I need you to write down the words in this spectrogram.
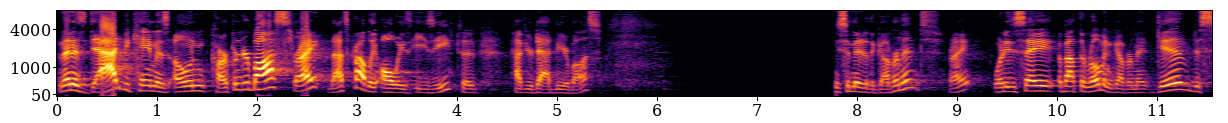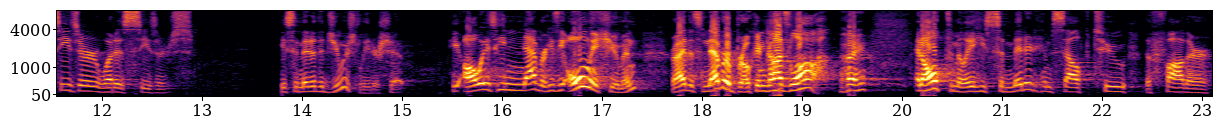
And then his dad became his own carpenter boss, right? That's probably always easy to have your dad be your boss. He submitted to the government, right? What did he say about the Roman government? Give to Caesar what is Caesar's. He submitted to the Jewish leadership. He always, he never, he's the only human, right, that's never broken God's law, right? And ultimately, he submitted himself to the Father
